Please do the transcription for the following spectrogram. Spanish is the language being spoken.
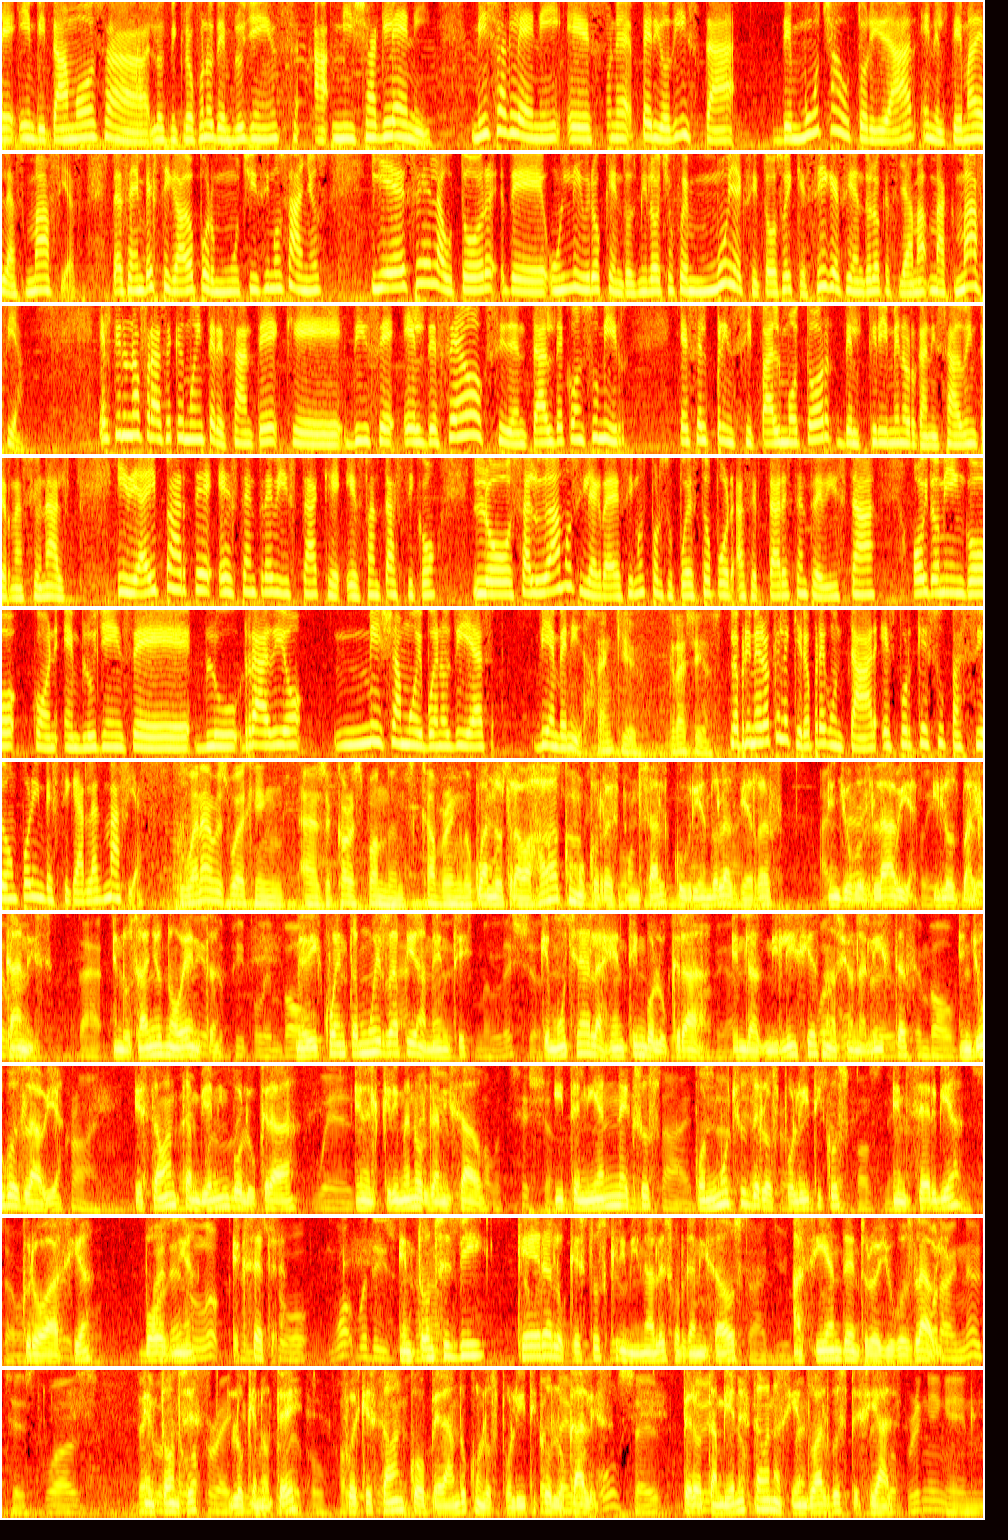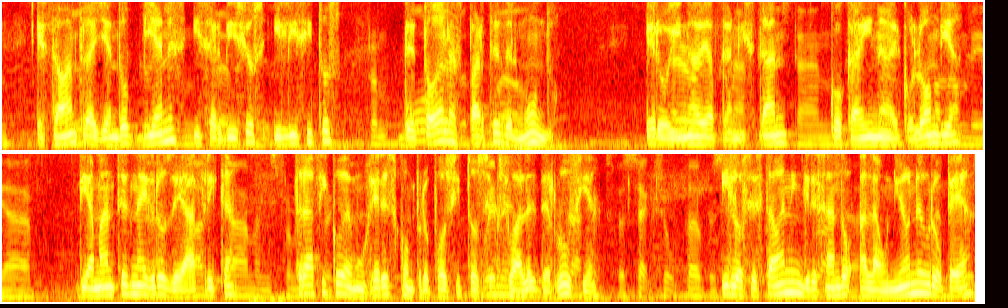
Invitamos a los micrófonos de Blue Jeans a Misha Glenny. Misha Glenny es una periodista de mucha autoridad en el tema de las mafias. Las ha investigado por muchísimos años y es el autor de un libro que en 2008 fue muy exitoso y que sigue siendo lo que se llama MacMafia. Él tiene una frase que es muy interesante que dice, el deseo occidental de consumir es el principal motor del crimen organizado internacional. Y de ahí parte esta entrevista que es fantástico. Lo saludamos y le agradecimos, por supuesto, por aceptar esta entrevista hoy domingo con En Blue Jeans de Blue Radio. Misha, muy buenos días. Bienvenido. Thank you. Gracias. Lo primero que le quiero preguntar es por qué su pasión por investigar las mafias. When I was working as a correspondent covering the Cuando trabajaba como corresponsal cubriendo las guerras en Yugoslavia y los Balcanes, en los años 90, me di cuenta muy rápidamente que mucha de la gente involucrada en las milicias nacionalistas en Yugoslavia estaban también involucrada en el crimen organizado y tenían nexos con muchos de los políticos en Serbia, Croacia, Bosnia, etc. Entonces vi qué era lo que estos criminales organizados hacían dentro de Yugoslavia. Entonces, lo que noté fue que estaban cooperando con los políticos locales, pero también estaban haciendo algo especial. Estaban trayendo bienes y servicios ilícitos de todas las partes del mundo. Heroína de Afganistán, cocaína de Colombia, diamantes negros de África, tráfico de mujeres con propósitos sexuales de Rusia, y los estaban ingresando a la Unión Europea,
